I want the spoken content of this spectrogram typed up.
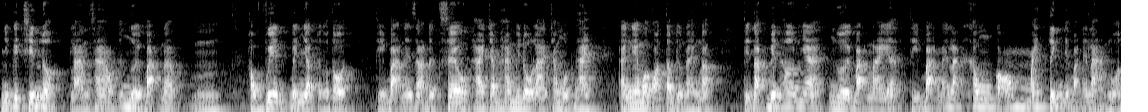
những cái chiến lược làm sao cái người bạn đó học viên bên Nhật của tôi. Thì bạn ấy ra được sale 220 đô la trong một ngày. Anh em có quan tâm điều này không nào? Thì đặc biệt hơn nha người bạn này á, thì bạn ấy lại không có máy tính để bạn ấy làm luôn.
